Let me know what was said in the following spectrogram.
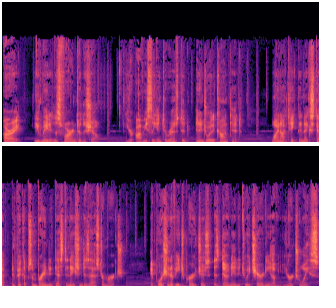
All right, you've made it this far into the show. You're obviously interested and enjoy the content. Why not take the next step and pick up some branded Destination Disaster merch? A portion of each purchase is donated to a charity of your choice.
